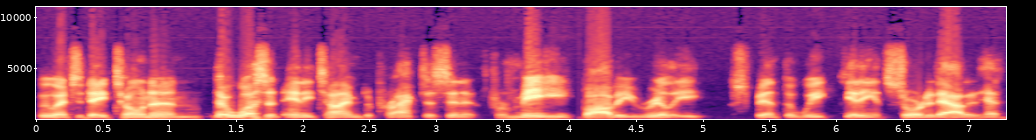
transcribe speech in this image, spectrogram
we went to Daytona, and there wasn't any time to practice in it for me. Bobby really spent the week getting it sorted out. It had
